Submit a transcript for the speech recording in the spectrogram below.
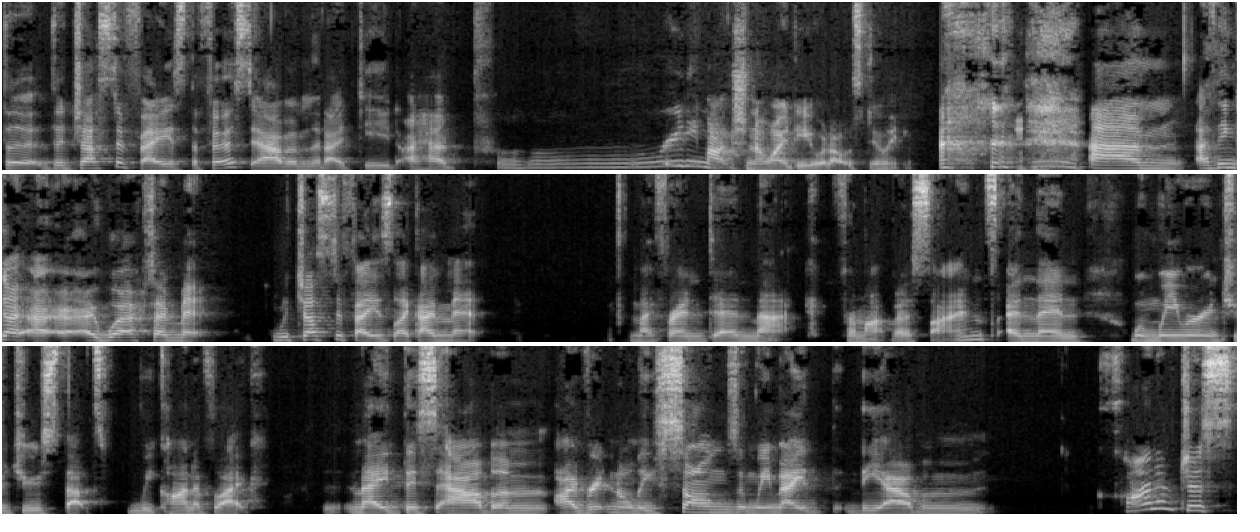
The the Just a Phase, the first album that I did, I had pretty much no idea what I was doing. um, I think I, I, I worked, I met with Just a Phase, like I met my friend Dan Mack from Art vs. Science. And then when we were introduced, that's we kind of like made this album. I'd written all these songs and we made the album kind of just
